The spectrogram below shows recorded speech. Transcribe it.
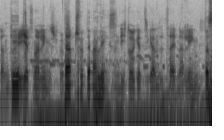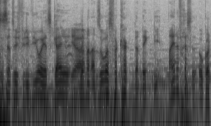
Dann Geht. würde ich jetzt nach links schwimmen. dann schwimmt er nach links. Und ich drücke jetzt die ganze Zeit nach links. Das ist natürlich für die Viewer jetzt geil, Ja. wenn man an sowas verkackt. Dann denken die, meine Fresse, oh Gott.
